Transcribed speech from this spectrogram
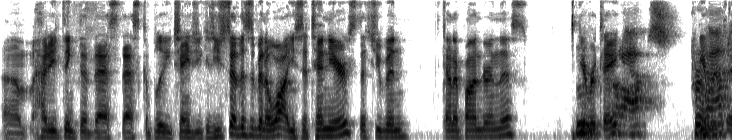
Um, how do you think that that's that's completely changing? Because you said this has been a while. You said ten years that you've been kind of pondering this, give or take. Perhaps, perhaps.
